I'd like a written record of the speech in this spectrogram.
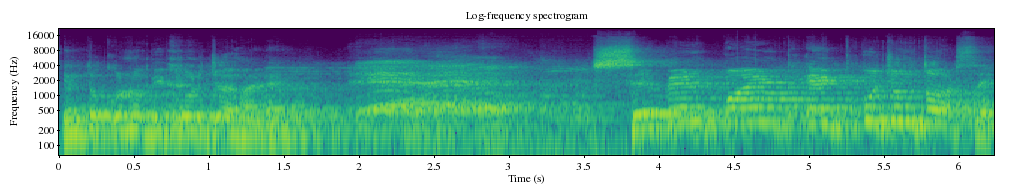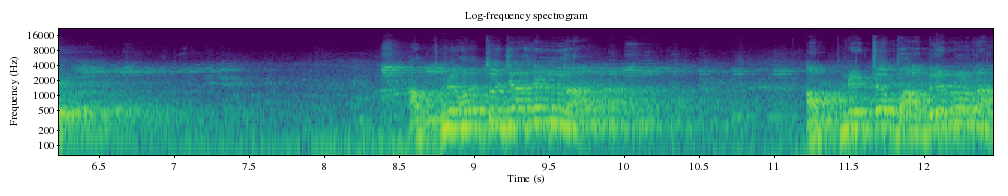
কিন্তু কোনো বিপর্যয় হয় নাই। সেভেন পয়েন্ট এইট পর্যন্ত আসছে। আপনি হয়তো জানেন না, আপনি এটা ভাবেনও না।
